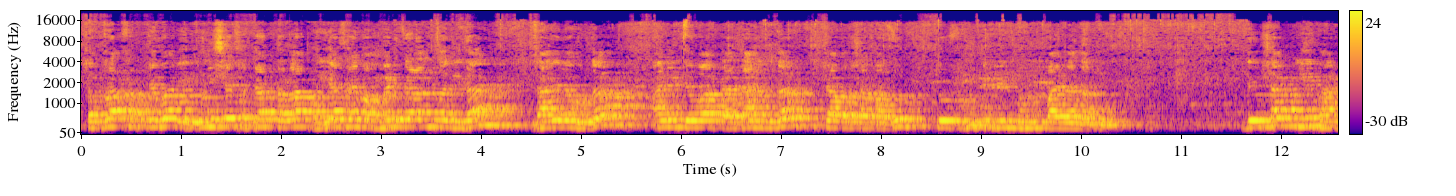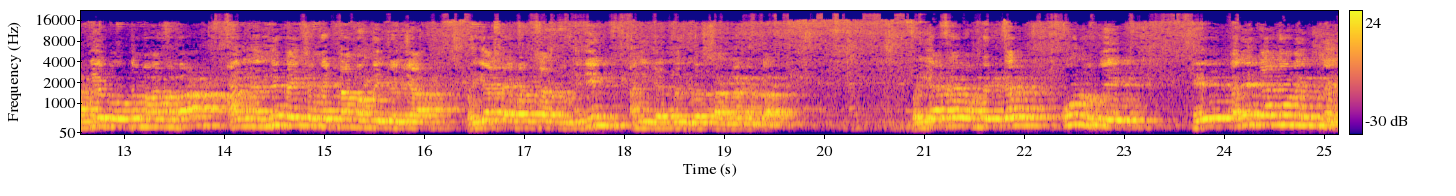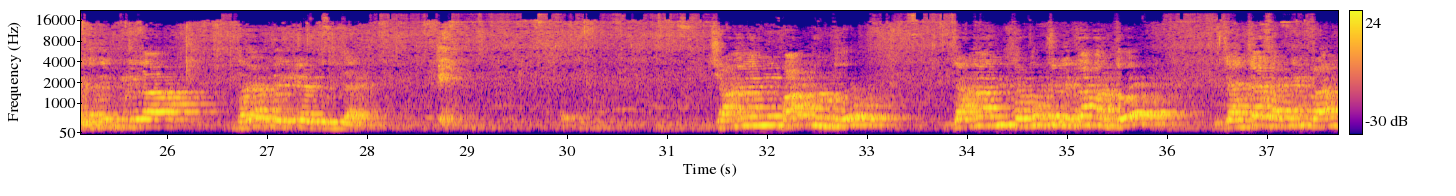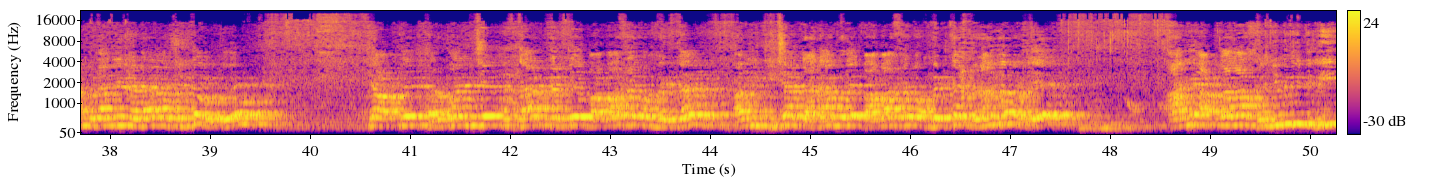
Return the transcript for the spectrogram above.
सतरा सप्टेंबर एकोणीसशे सत्याहत्तरला भैयासाहेब आंबेडकरांचं निधन झालेलं होतं आणि तेव्हा त्याच्यानंतर त्या वर्षापासून तो स्मृती दिन म्हणून पाळला जातो. देशातली भारतीय बौद्ध महासभा आणि अन्य काही संघटना मुंबईच्या भैयासाहेबांचा स्मृतिदिन आणि जन्मदिवस साजरा करतात. भैयासाहेब आंबेडकर कोण होते हे अनेकांना माहीत नाही. नवीन पिढीला बऱ्याचपैकी दिली आहे ज्यांना आम्ही बाप म्हणतो ज्यांना आम्ही सर्वोच्च नेता मानतो ज्यांच्यासाठी प्राणपणाने लढायला सिद्ध होतो. की आपले सर्वांचे उद्धार करते बाबासाहेब आंबेडकर आणि तिच्या त्यागामुळे बाबासाहेब आंबेडकर रंग बसले आणि आपल्याला संजीवनी दिली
